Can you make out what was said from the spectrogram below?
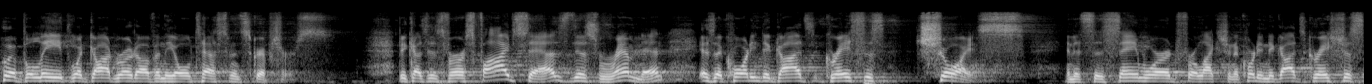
who have believed what God wrote of in the Old Testament scriptures? Because as verse 5 says, this remnant is according to God's gracious choice. And it's the same word for election, according to God's gracious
